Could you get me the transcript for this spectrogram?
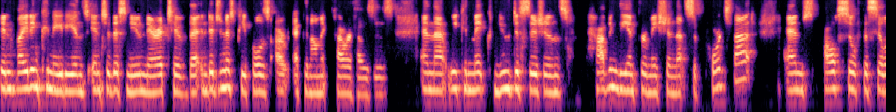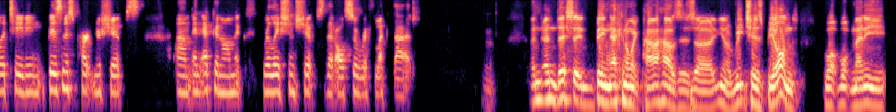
inviting Canadians into this new narrative that Indigenous peoples are economic powerhouses and that we can make new decisions having the information that supports that and also facilitating business partnerships um, and economic relationships that also reflect that and and this being economic powerhouses, uh, you know, reaches beyond what what many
